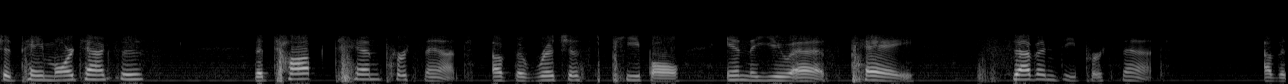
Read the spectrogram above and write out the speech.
should pay more taxes the top 10% of the richest people in the U.S. pay 70% of the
